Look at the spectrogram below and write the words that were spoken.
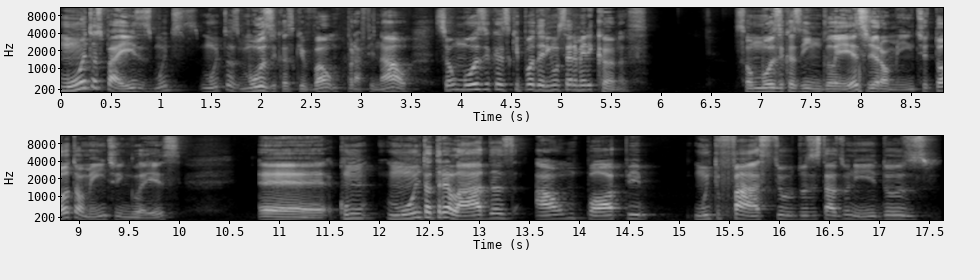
Muitos países, muitos, muitas músicas que vão pra final são músicas que poderiam ser americanas. São músicas em inglês, geralmente, totalmente em inglês, é, com muito atreladas a um pop muito fácil dos Estados Unidos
